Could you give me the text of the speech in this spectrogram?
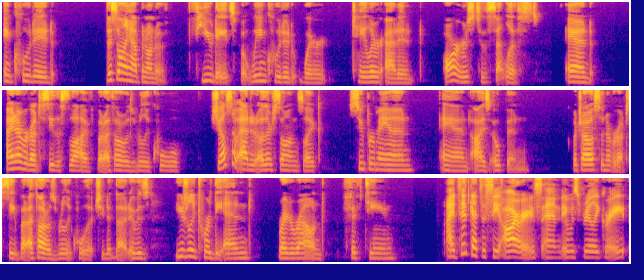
included this only happened on a few dates, but we included where Taylor added ours to the set list. And I never got to see this live, but I thought it was really cool. She also added other songs like Superman and Eyes Open, which I also never got to see, but I thought it was really cool that she did that. It was usually toward the end, right around 15. I did get to see ours, and it was really great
